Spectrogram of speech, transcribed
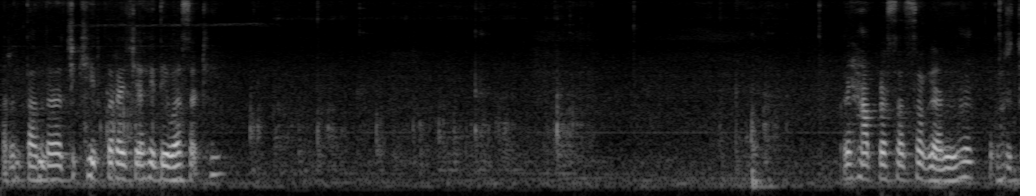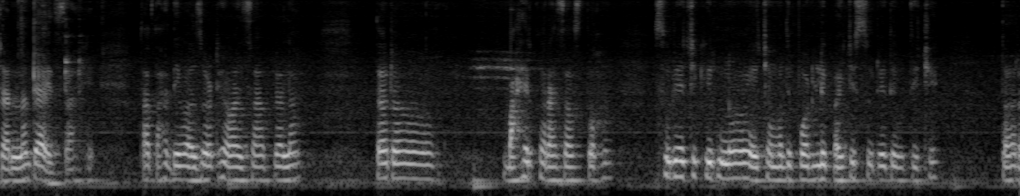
कारण तांदळाची खीर करायची आहे देवासाठी. आणि हा प्रसाद सगळ्यांना घरच्यांना द्यायचा आहे. तर आता हा देवाजवळ ठेवायचा आपल्याला. तर बाहेर करायचा असतो हा. सूर्याची किरणं याच्यामध्ये पडली पाहिजे सूर्यदेवतेची. तर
